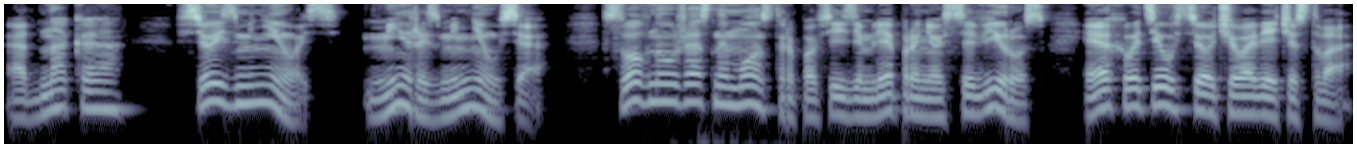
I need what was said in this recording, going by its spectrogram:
Однако, все изменилось, мир изменился. Словно ужасный монстр по всей земле пронесся вирус и охватил все человечество.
